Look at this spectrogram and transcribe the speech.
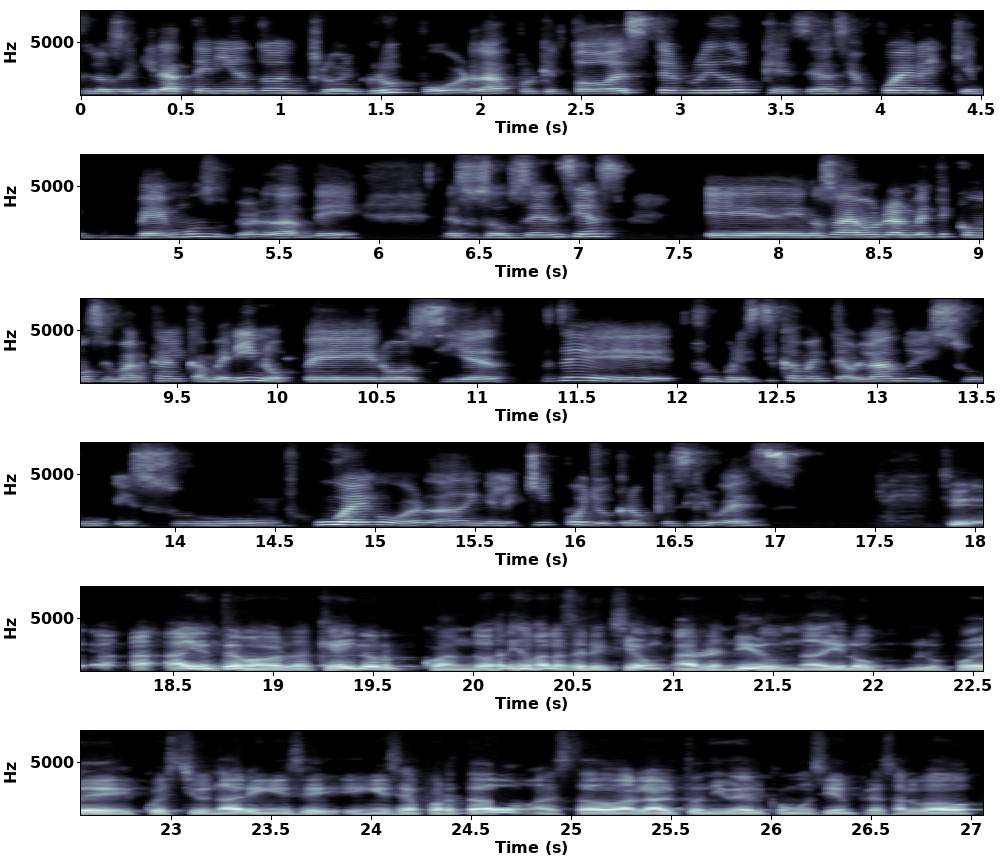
lo seguirá teniendo dentro del grupo, ¿verdad? Porque todo este ruido que se hace afuera y que vemos, ¿verdad? De sus ausencias, eh, no sabemos realmente cómo se marca en el camerino, pero si es de futbolísticamente hablando y su, y su juego, ¿verdad? En el equipo, yo creo que sí lo es. Sí, hay un tema, ¿verdad? Keylor, cuando ha ido a la selección, ha rendido, nadie lo, lo, puede cuestionar en ese, en ese apartado, ha estado al alto nivel, como siempre, ha salvado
